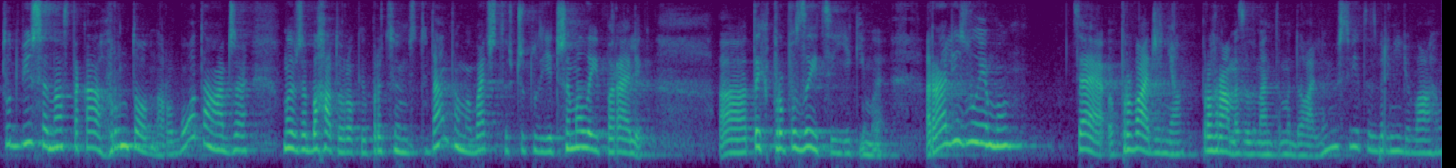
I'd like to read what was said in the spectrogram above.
Тут більше в нас така ґрунтовна робота, адже ми вже багато років працюємо з студентами. Бачите, що тут є чималий перелік тих пропозицій, які ми реалізуємо. Це впровадження програми з елементами дуальної освіти, зверніть увагу.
